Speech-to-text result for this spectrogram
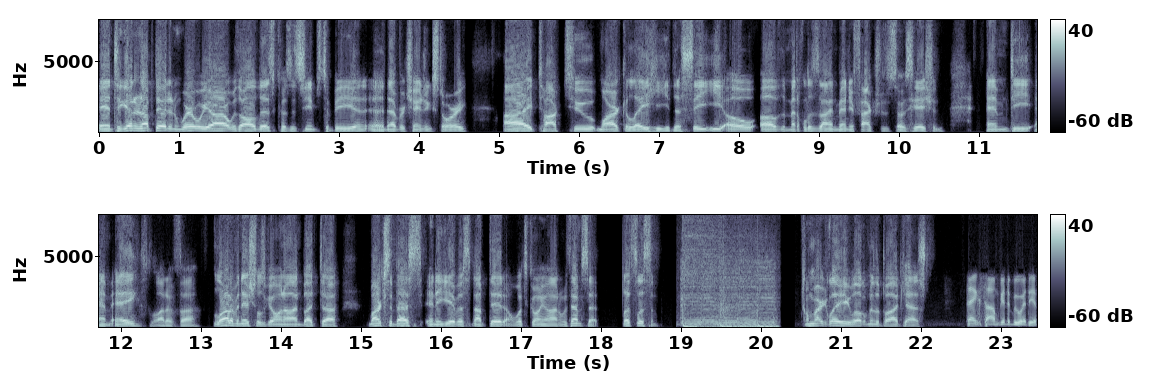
And to get an update on where we are with all this, because it seems to be an, an ever-changing story, I talked to Mark Leahy, the CEO of the Medical Design Manufacturers Association, MDMA. A lot of uh, a lot of initials going on, but uh, Mark's the best, and he gave us an update on what's going on with MCIT. Let's listen. Mark Leahy, welcome to the podcast. Thanks, Tom. Good to be with you.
